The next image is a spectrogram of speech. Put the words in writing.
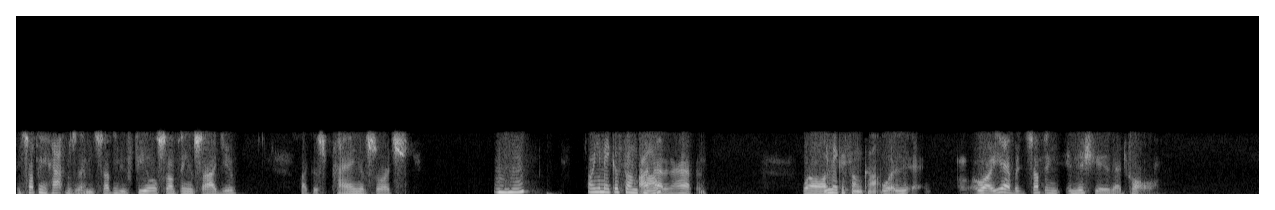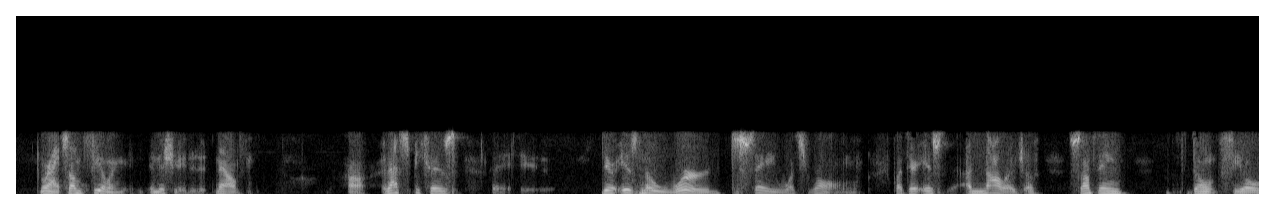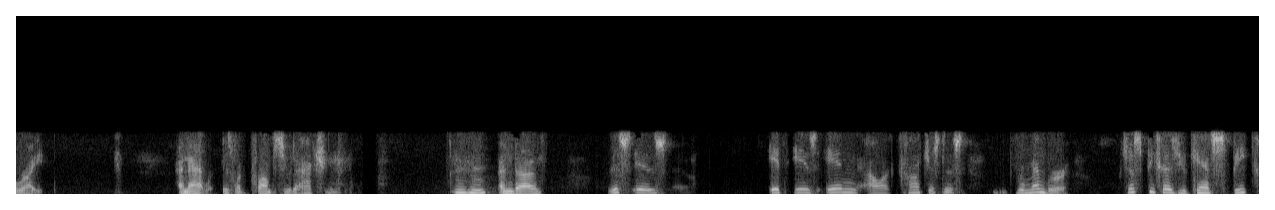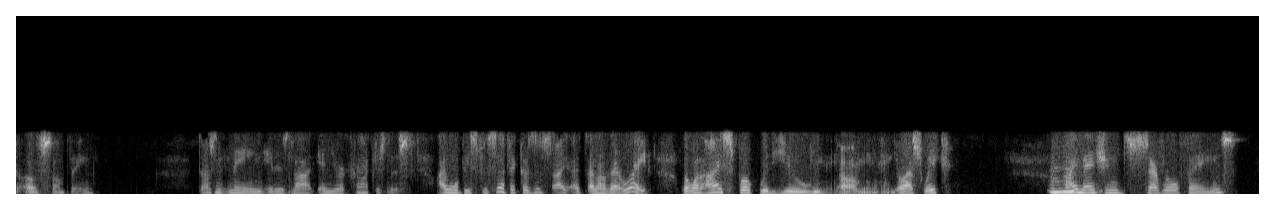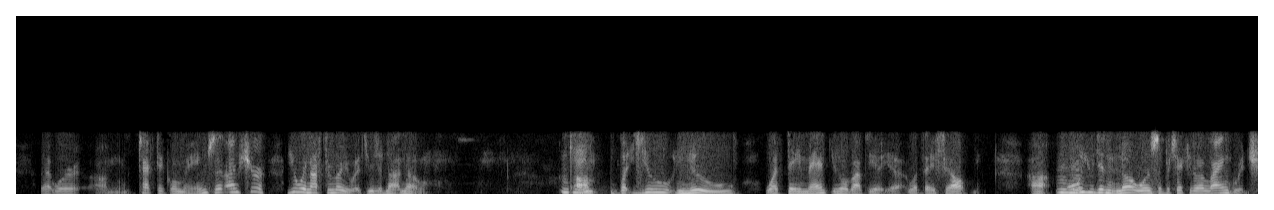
And something happens to them. Something you feel something inside you, like this pang of sorts. Mm-hmm. Or you make a phone call. I've had it happen. Well, you make a phone call. Well, well, yeah, but something initiated that call. Right. Some feeling initiated it. Now, uh, that's because there is no word to say what's wrong, but there is a knowledge of something don't feel right. and that is what prompts you to action. Mm-hmm. And uh, this is, it is in our consciousness. Remember, just because you can't speak of something doesn't mean it is not in your consciousness. I won't be specific because I, I don't have that right. But when I spoke with you um, last week, Mm-hmm. I mentioned several things that were um, technical names that I'm sure you were not familiar with. You did not know. okay. Um, but you knew what they meant. You know about the uh, what they felt. Uh, Mhm. All you didn't know was a particular language,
